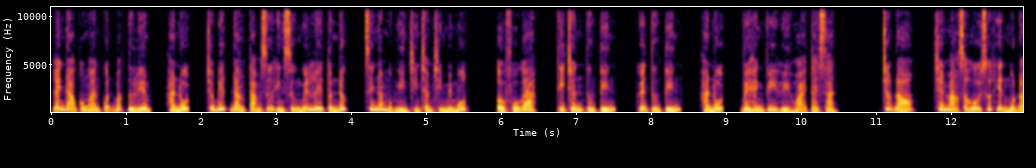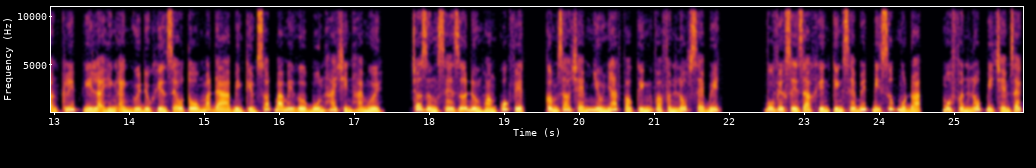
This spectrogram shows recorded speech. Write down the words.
lãnh đạo công an quận Bắc Từ Liêm, Hà Nội cho biết đang tạm giữ hình sự Nguyễn Lê Tuấn Đức, sinh năm 1991, ở phố Ga, thị trấn Thường Tín, huyện Thường Tín, Hà Nội về hành vi hủy hoại tài sản. Trước đó, trên mạng xã hội xuất hiện một đoạn clip ghi lại hình ảnh người điều khiển xe ô tô Mazda biển kiểm soát 30G42920 cho dừng xe giữa đường Hoàng Quốc Việt, cầm dao chém nhiều nhát vào kính và phần lốp xe buýt. Vụ việc xảy ra khiến kính xe buýt bị sức một đoạn, một phần lốp bị chém rách.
